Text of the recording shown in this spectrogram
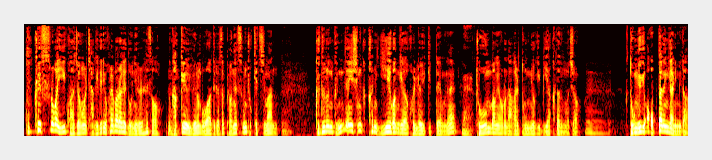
국회 스스로가 이 과정을 자기들이 활발하게 논의를 해서 또 각계의 의견을 모아들여서 변했으면 좋겠지만 그들은 굉장히 심각한 이해관계가 걸려 있기 때문에 좋은 방향으로 나갈 동력이 미약하다는 거죠. 동력이 없다는 게 아닙니다.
